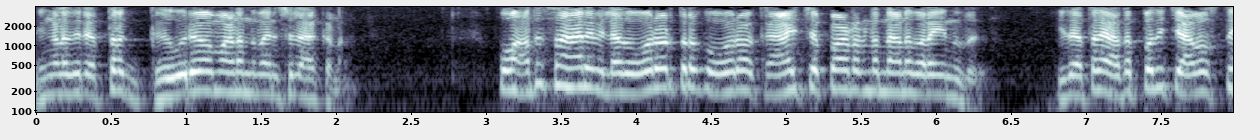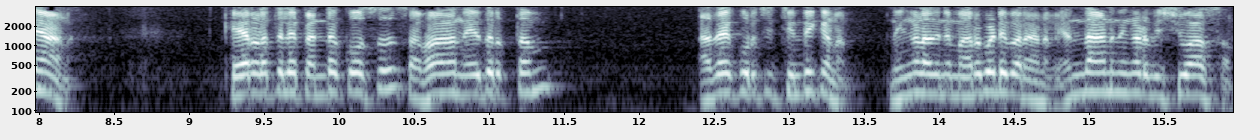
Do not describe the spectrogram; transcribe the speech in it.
നിങ്ങളതിന് എത്ര ഗൗരവമാണെന്ന് മനസ്സിലാക്കണം. അപ്പോൾ അത് സാരമില്ല. അത് ഓരോരുത്തർക്കും ഓരോ കാഴ്ചപ്പാടുണ്ടെന്നാണ് പറയുന്നത്. ഇത് എത്ര അതപ്പതിച്ച അവസ്ഥയാണ്. കേരളത്തിലെ പെൻഡക്കോസ് സഭാ നേതൃത്വം അതേക്കുറിച്ച് ചിന്തിക്കണം. നിങ്ങൾ അതിന് മറുപടി പറയണം. എന്താണ് നിങ്ങളുടെ വിശ്വാസം?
